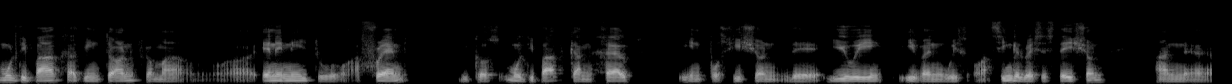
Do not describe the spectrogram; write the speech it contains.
multipath has been turned from an enemy to a friend because multipath can help in position the UE even with a single base station and uh,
